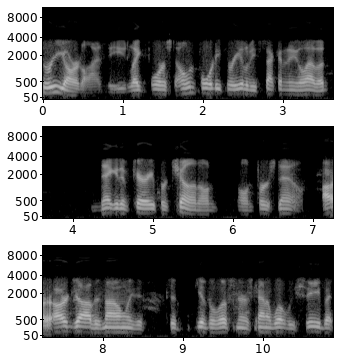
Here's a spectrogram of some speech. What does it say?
43-yard line. The Lake Forest own 43. It'll be second and 11. Negative carry for Chun on, on first down. Our our job is not only to, to give the listeners kind of what we see, but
